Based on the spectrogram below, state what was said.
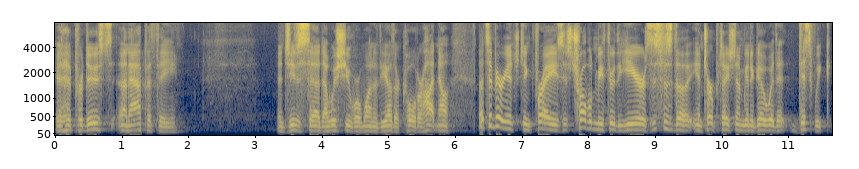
It had produced an apathy. And Jesus said, I wish you were one or the other, cold or hot. Now, that's a very interesting phrase. It's troubled me through the years. This is the interpretation I'm going to go with it this week.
